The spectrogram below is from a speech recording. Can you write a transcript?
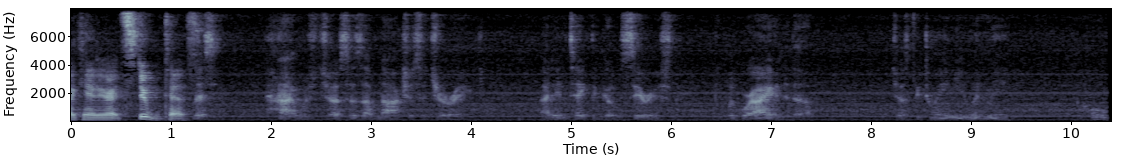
that can't be right. Stupid test. Listen, I was just as obnoxious at your age. I didn't take the goat seriously. Look where I ended up. Just between you and me, the whole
